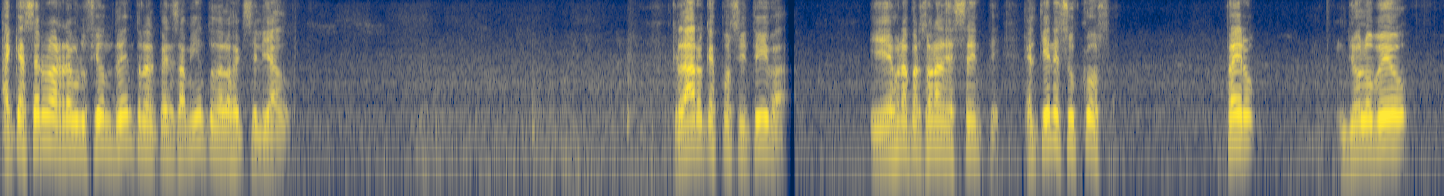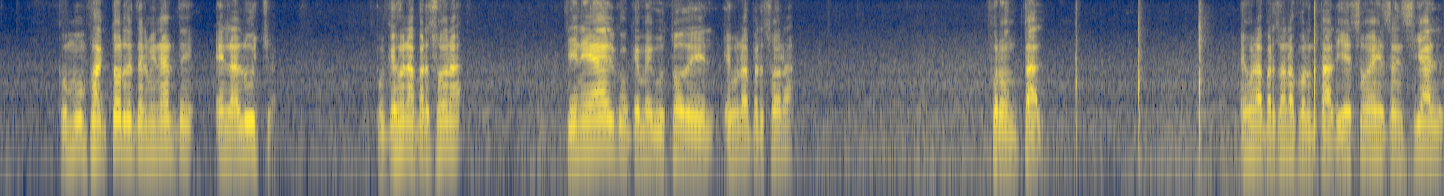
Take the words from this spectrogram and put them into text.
Hay que hacer una revolución dentro del pensamiento de los exiliados. Claro que es positiva y es una persona decente. Él tiene sus cosas, pero yo lo veo como un factor determinante en la lucha, porque es una persona, tiene algo que me gustó de él, es una persona frontal. Es una persona frontal y eso es esencial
